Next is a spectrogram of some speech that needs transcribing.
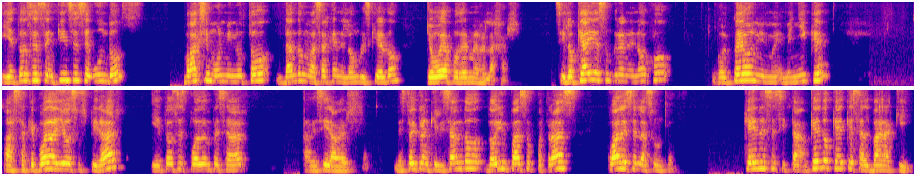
y entonces en 15 segundos, máximo un minuto, dando masaje en el hombro izquierdo, yo voy a poderme relajar. Si lo que hay es un gran enojo, golpeo mi meñique hasta que pueda yo suspirar y entonces puedo empezar a decir, a ver, me estoy tranquilizando, doy un paso para atrás, ¿cuál es el asunto? ¿Qué necesitamos? ¿Qué es lo que hay que salvar aquí?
